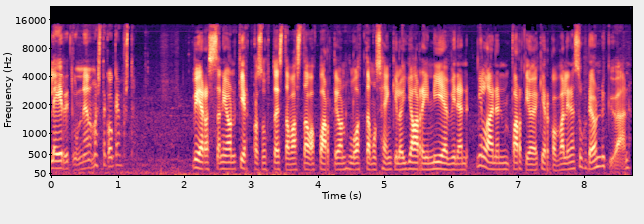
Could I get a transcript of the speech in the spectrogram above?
leiritunnelmasta kokemusta. Vieressäni on kirkkosuhteista vastaava partion luottamushenkilö Jari Nieminen. Millainen partio ja kirkon välinen suhde on nykyään?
